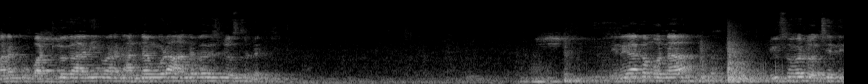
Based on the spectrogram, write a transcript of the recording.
మనకు వడ్లు కానీ మనకు అన్నం కూడా ఆంధ్రప్రదేశ్ చూస్తుండే నిన్నగాక మొన్న న్యూస్ పేపర్లో వచ్చింది.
